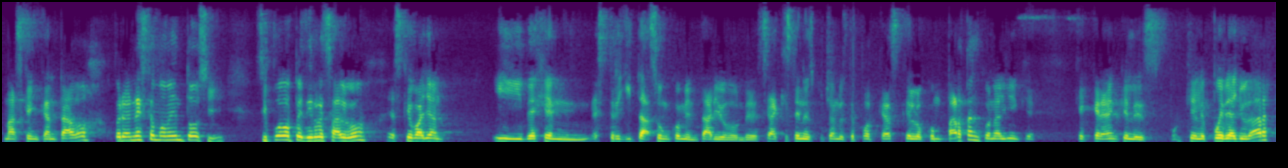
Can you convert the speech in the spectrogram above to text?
más que encantado. Pero en este momento, si, si puedo pedirles algo, es que vayan y dejen estrellitas o un comentario donde sea que estén escuchando este podcast, que lo compartan con alguien que, que crean que, les, que le puede ayudar.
